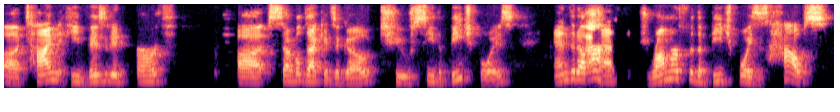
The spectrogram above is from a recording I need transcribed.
a time that he visited Earth uh, several decades ago to see the Beach Boys. Ended up Ah. at the drummer for the Beach Boys' house,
